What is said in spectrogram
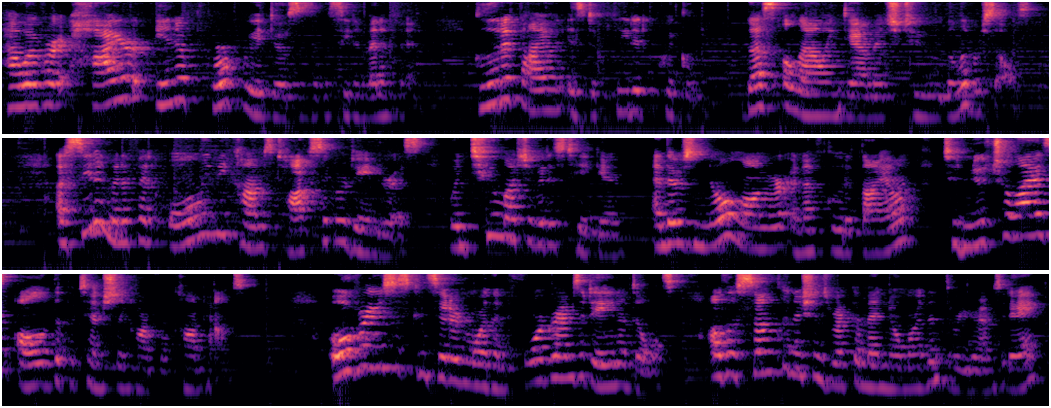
However, at higher inappropriate doses of acetaminophen, glutathione is depleted quickly, thus allowing damage to the liver cells. Acetaminophen only becomes toxic or dangerous when too much of it is taken and there's no longer enough glutathione to neutralize all of the potentially harmful compounds. Overuse is considered more than 4 grams a day in adults, although some clinicians recommend no more than 3 grams a day.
